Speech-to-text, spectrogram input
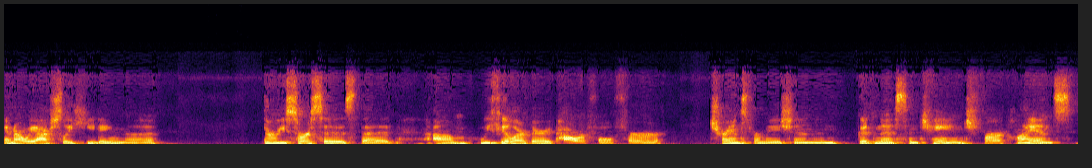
And are we actually heeding the the resources that um, we feel are very powerful for transformation and goodness and change for our clients,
